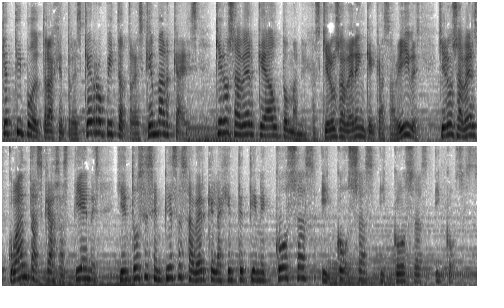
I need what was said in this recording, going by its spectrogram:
¿Qué tipo de traje traes? ¿Qué ropita traes? ¿Qué marca es? Quiero saber qué auto manejas. Quiero saber en qué casa vives. Quiero saber cuántas casas tienes. Y entonces empiezas a ver que la gente tiene cosas y cosas y cosas y cosas.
